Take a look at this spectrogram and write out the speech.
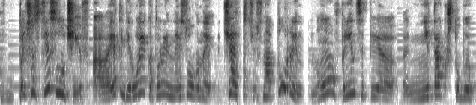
В большинстве случаев а, это герои, которые нарисованы частью с натуры, но, в принципе, не так, чтобы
